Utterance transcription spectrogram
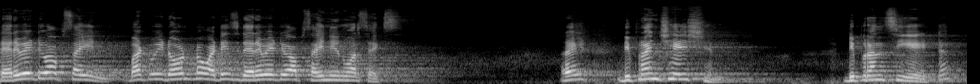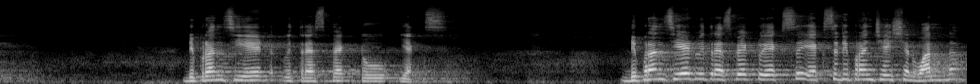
derivative of sine, but we do not know what is derivative of sine inverse x, right. Differentiation, differentiate, differentiate with respect to x. Differentiate with respect to x, x differentiation 1,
